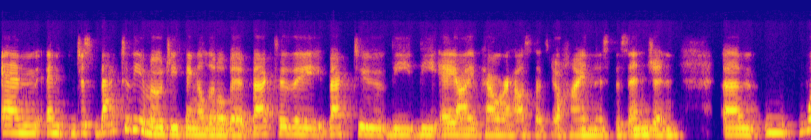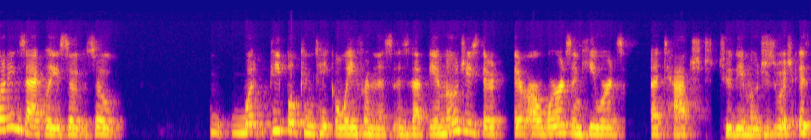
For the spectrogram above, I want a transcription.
and and just back to the emoji thing a little bit back to the back to the the ai powerhouse that's yeah. behind this this engine um what exactly so so what people can take away from this is that the emojis there there are words and keywords attached to the emojis which is,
